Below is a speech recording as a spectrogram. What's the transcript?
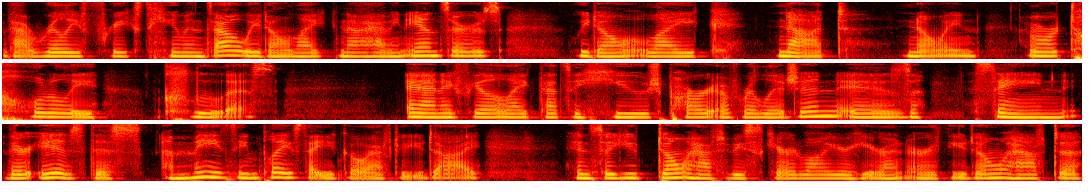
that really freaks humans out. We don't like not having answers. We don't like not knowing. I mean, we're totally clueless. And I feel like that's a huge part of religion is saying there is this amazing place that you go after you die. And so you don't have to be scared while you're here on earth. You don't have to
